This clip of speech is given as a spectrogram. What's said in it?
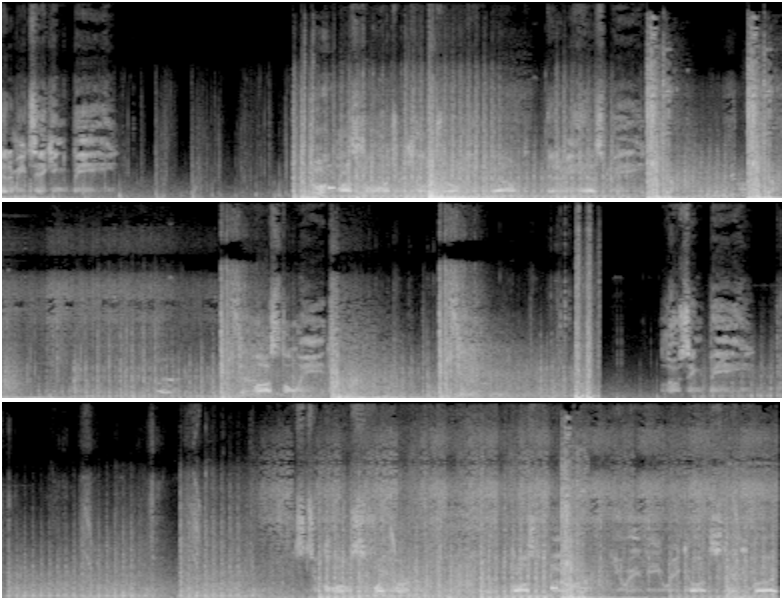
Enemy taking. Hostile hunter killer drone inbound. Enemy has B. Lost the lead. Losing B. It's too close. Fight harder. Lost B. UAV recon standing by.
